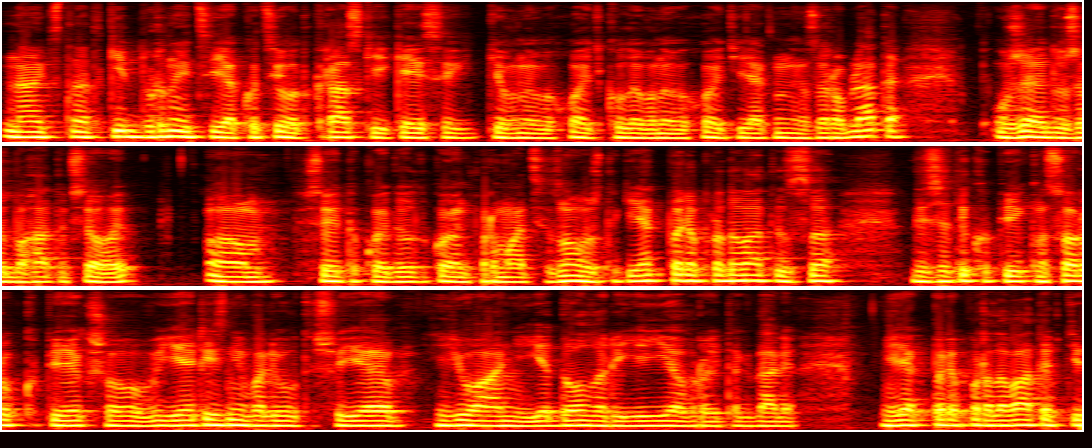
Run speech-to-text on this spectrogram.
Навіть на такі дурниці, як оці от краски і кейси, які вони виходять, коли вони виходять і як на них заробляти, вже дуже багато всього. Ем, Всієї такої додаткової інформації. Знову ж таки, як перепродавати з 10 копійок на 40 копійок, що є різні валюти, що є юані, є долари, є євро і так далі. Як перепродавати в ті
